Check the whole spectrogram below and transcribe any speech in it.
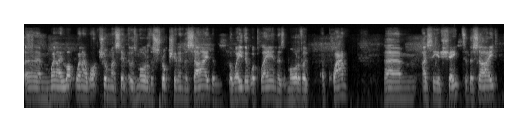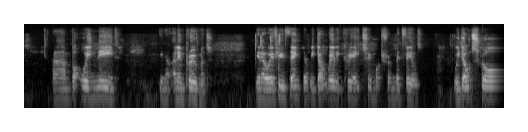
um, when I look when I watch them, I think there was more of a structure in the side and the way that we're playing. There's more of a, a plan. Um, I see a shape to the side, um, but we need, you know, an improvement. You know, if you think that we don't really create too much from midfield, we don't score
